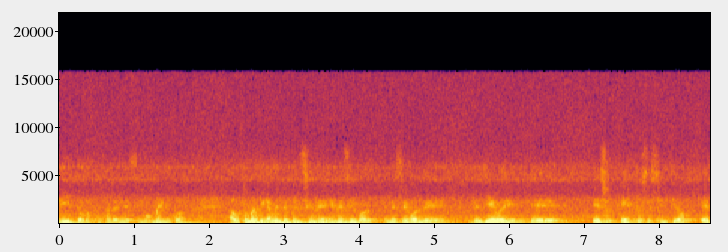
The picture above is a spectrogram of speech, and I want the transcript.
Lito Costa Febre en ese momento, automáticamente pensé en, ese gol, en ese gol de, Diego, dije, eso, esto se sintió, eh,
